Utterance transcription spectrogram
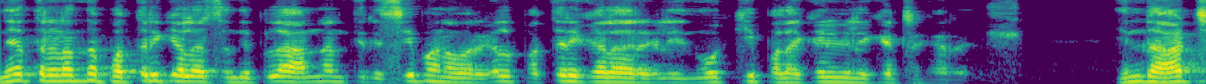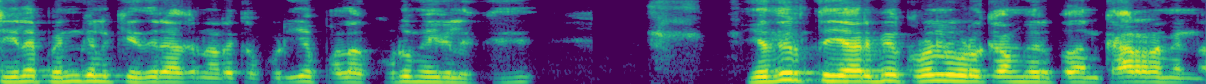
நேற்று நடந்த பத்திரிகையாளர் சந்திப்பில் அண்ணன் திரு சீமான் அவர்கள் பத்திரிகையாளர்களை நோக்கி பல கேள்விகளை கேட்டிருக்காரு. இந்த ஆட்சியில பெண்களுக்கு எதிராக நடக்கக்கூடிய பல கொடுமைகளுக்கு எதிர்த்து யாருமே குரல் கொடுக்காமல் இருப்பதன் காரணம் என்ன?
